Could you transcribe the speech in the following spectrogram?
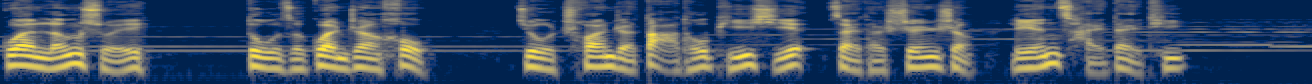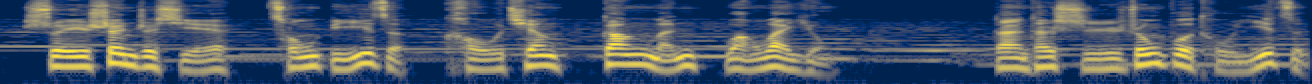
灌冷水，肚子灌胀后，就穿着大头皮鞋在他身上连踩带踢，水渗着血从鼻子、口腔、肛门往外涌，但他始终不吐一字，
